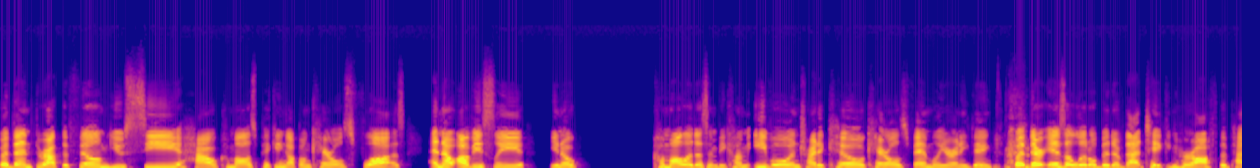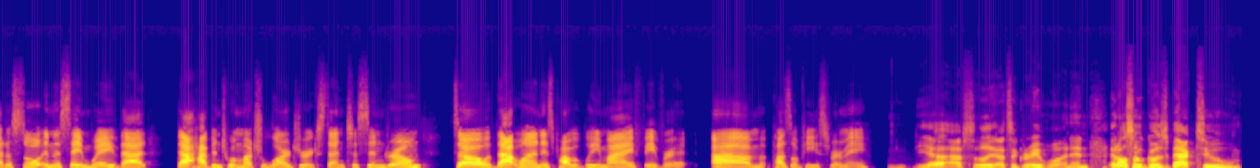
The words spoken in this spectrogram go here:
But then throughout the film, you see how Kamala's picking up on Carol's flaws. And now, obviously, you know, Kamala doesn't become evil and try to kill Carol's family or anything, but there is a little bit of that taking her off the pedestal in the same way that that happened to a much larger extent to Syndrome. So that one is probably my favorite um, puzzle piece for me. Yeah, absolutely. That's a great one. And it also goes back to,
